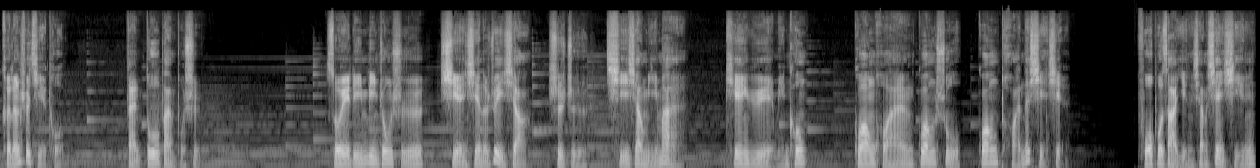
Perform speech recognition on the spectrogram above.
可能是解脱，但多半不是。所谓临命终时显现的瑞相，是指奇香弥漫、天月明空、光环、光束、光团的显现。佛菩萨影像现形，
